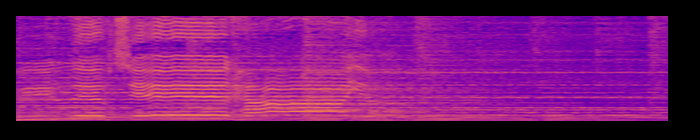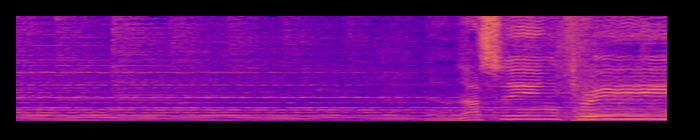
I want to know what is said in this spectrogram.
be lifted higher. And I sing praises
